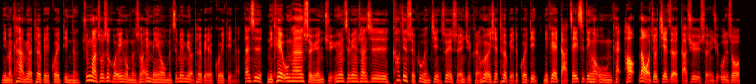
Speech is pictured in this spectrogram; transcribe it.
你们看有没有特别规定呢？巡管处是回应我们说，哎，没有，我们这边没有特别的规定的，但是你可以。问看看水源局，因为这边算是靠近水库很近，所以水源局可能会有一些特别的规定。你可以打这一次电话问问看。好，那我就接着打去水源局问说，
